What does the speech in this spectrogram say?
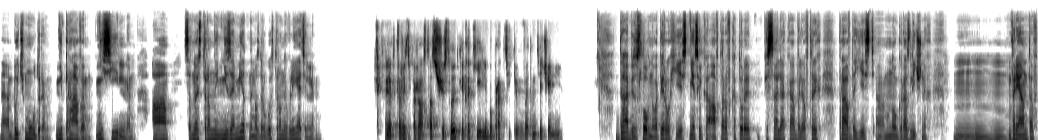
а, быть мудрым, не правым, не сильным, а с одной стороны незаметным, а с другой стороны влиятельным. Олег, скажите, пожалуйста, а существуют ли какие-либо практики в этом течении? Да, безусловно. Во-первых, есть несколько авторов, которые писали о Кабале. Во-вторых, правда, есть а, много различных вариантов.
